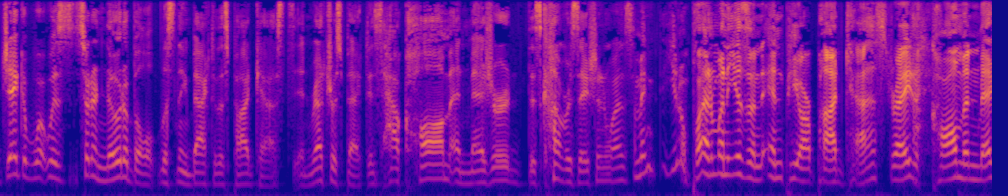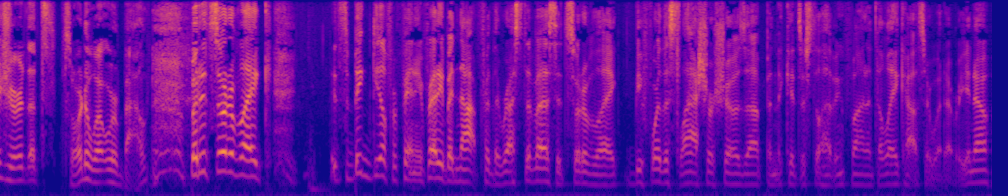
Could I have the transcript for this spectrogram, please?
Jacob, what was sort of notable listening back to this podcast in retrospect is how calm and measured this conversation was. I mean, you know, Planet Money is an NPR podcast, right? calm and measured. That's sort of what we're about. But it's sort of like it's a big deal for Fannie and Freddie, but not for the rest of us. It's sort of like before the slasher shows up and the kids are still having fun at the lake house or whatever, you know?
